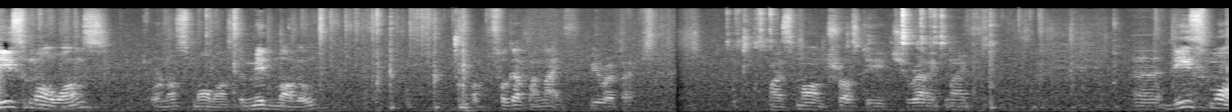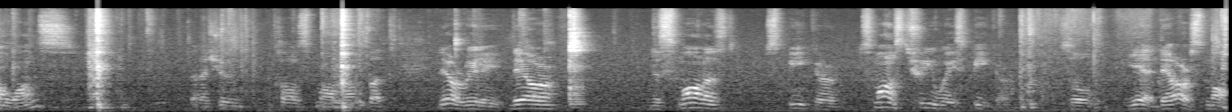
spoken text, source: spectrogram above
these small ones or not small ones the mid model I forgot my knife. Be right back my small trusty ceramic knife. Uh, these small ones that I shouldn't call small ones but they are really they are the smallest speaker smallest three-way speaker. So yeah they are small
